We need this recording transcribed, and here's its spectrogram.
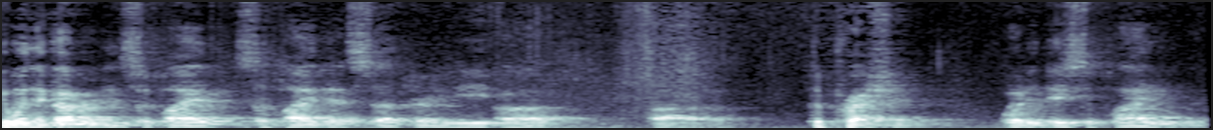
Know, when the government supplied supplied that stuff during the uh, uh, depression, what did they supply you with?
